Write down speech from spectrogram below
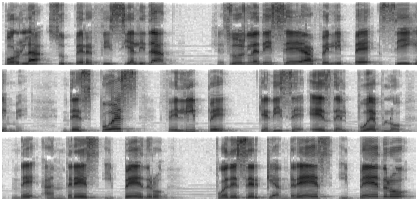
por la superficialidad. Jesús le dice a Felipe, sígueme. Después Felipe que dice es del pueblo de Andrés y Pedro, puede ser que Andrés y Pedro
